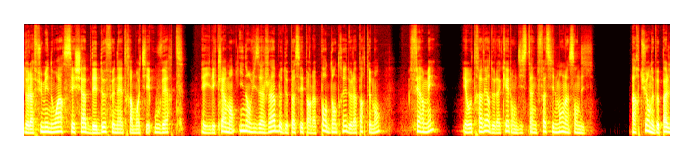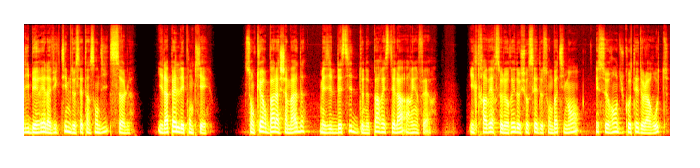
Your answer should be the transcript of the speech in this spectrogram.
De la fumée noire s'échappe des deux fenêtres à moitié ouvertes, et il est clairement inenvisageable de passer par la porte d'entrée de l'appartement, fermée et au travers de laquelle on distingue facilement l'incendie. Arthur ne peut pas libérer la victime de cet incendie seul. Il appelle les pompiers. Son cœur bat la chamade, mais il décide de ne pas rester là à rien faire. Il traverse le rez-de-chaussée de son bâtiment et se rend du côté de la route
